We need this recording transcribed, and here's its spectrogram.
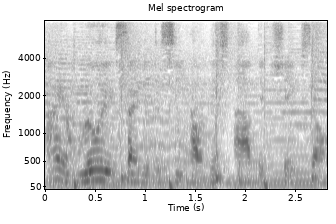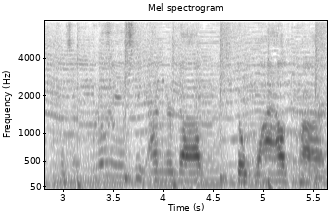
I am really excited to see how this optic shakes out because it really is the underdog, the wild card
